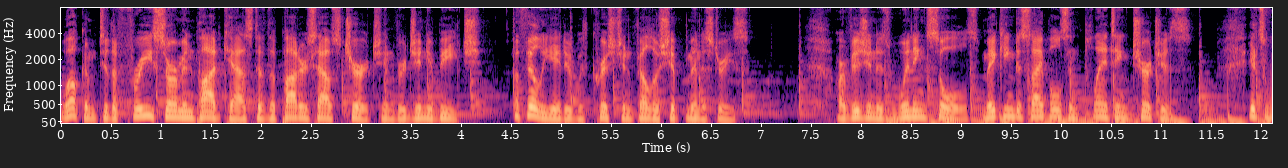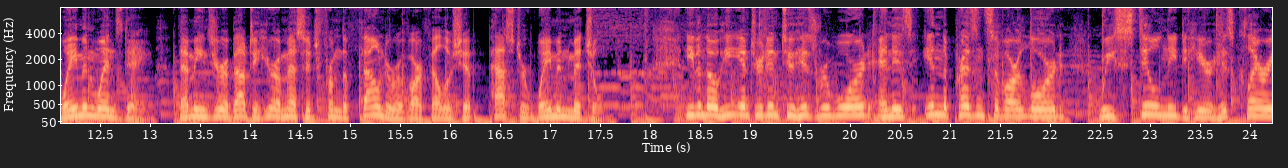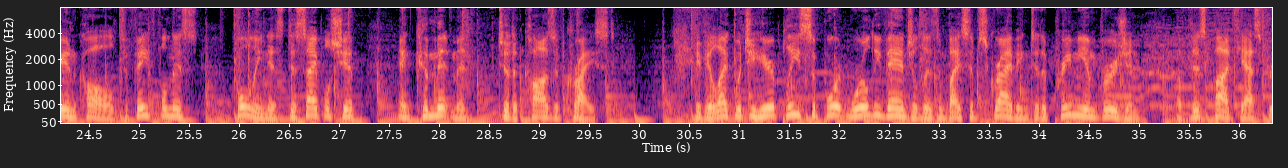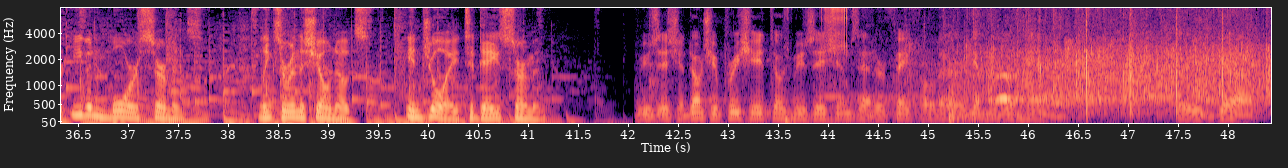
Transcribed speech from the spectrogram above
Welcome to the free sermon podcast of the Potter's House Church in Virginia Beach, affiliated with Christian Fellowship Ministries. Our vision is winning souls, making disciples, and planting churches. It's Wayman Wednesday. That means you're about to hear a message from the founder of our fellowship, Pastor Wayman Mitchell. Even though he entered into his reward and is in the presence of our Lord, we still need to hear his clarion call to faithfulness, holiness, discipleship, and commitment to the cause of Christ. If you like what you hear, please support world evangelism by subscribing to the premium version of this podcast for even more sermons. Links are in the show notes. Enjoy today's sermon. Musician, don't you appreciate those musicians that are faithful, that are giving a good hand? Praise God.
